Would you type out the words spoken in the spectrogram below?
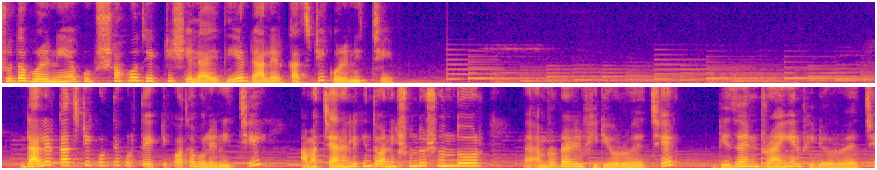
সুতা ভরে নিয়ে খুব সহজ একটি সেলাই দিয়ে ডালের কাজটি করে নিচ্ছি। ডালের কাজটি করতে করতে একটি কথা বলে নিচ্ছি। আমার চ্যানেলে কিন্তু অনেক সুন্দর সুন্দর এমব্রয়ডারির ভিডিও রয়েছে, ডিজাইন ড্রয়িংয়ের ভিডিও রয়েছে,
